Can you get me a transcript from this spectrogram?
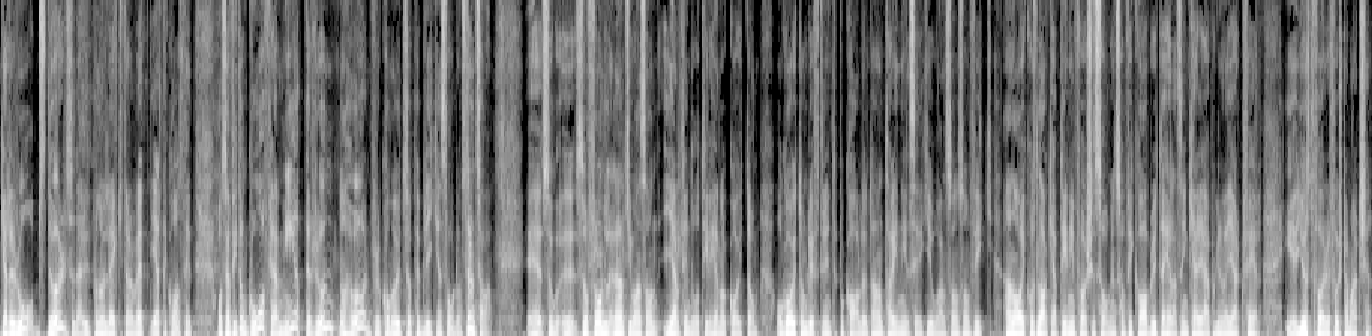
garderobsdörr sådär ut på någon läktare. Det jättekonstigt. Och sen fick de gå flera meter runt något hörn för att komma ut så publiken såg dem. Strunt samma. Eh, så, eh, så från Lennart Johansson egentligen då till Henok Goitom. Och Goitom lyfter inte pokalen utan han tar in Nils-Erik Johansson som fick, han AIKs lagkapten inför säsongen som fick avbryta hela sin karriär på grund av hjärtfel. Eh, just före första matchen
